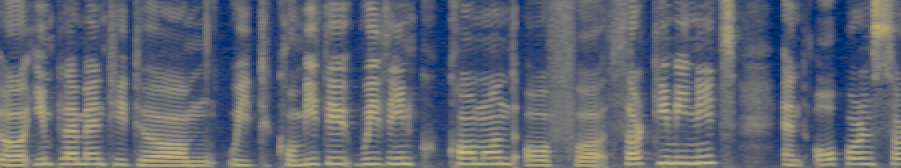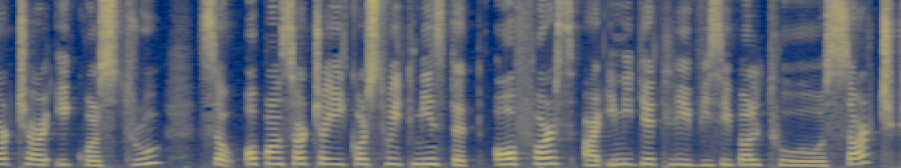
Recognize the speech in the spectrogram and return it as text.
uh, implemented um, with committee within command of uh, 30 minutes and open searcher equals true. So open searcher equals true, it means that offers are immediately visible to search.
